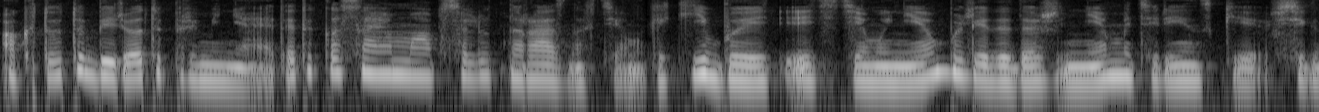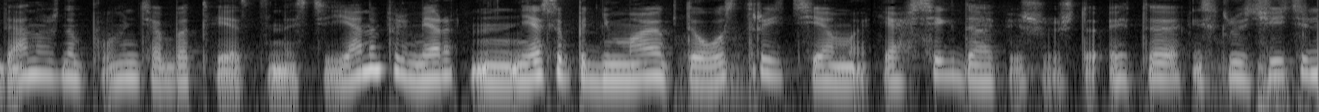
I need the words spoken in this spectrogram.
а кто-то берет и применяет. Это касаемо абсолютно разных тем. Какие бы эти темы не были, да даже не материнские, всегда нужно помнить об ответственности. Я, например, если поднимаю какие-то острые темы, я всегда пишу, что это исключительно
